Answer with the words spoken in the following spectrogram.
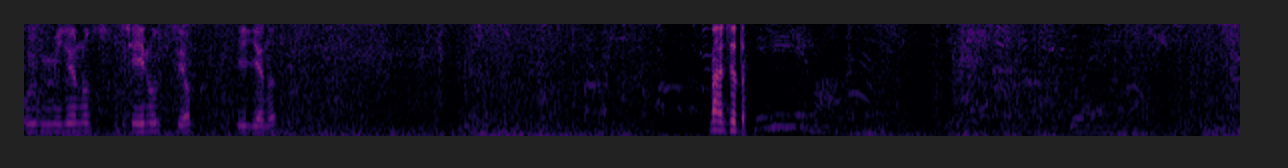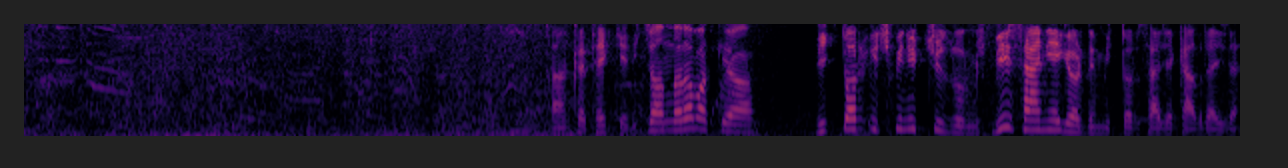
Uy- Milyon ult- şeyin ultisi yok. Lilya'nın. Bence de Kanka tek yedik. canlara bak ya. Victor 3300 vurmuş. Bir saniye gördüm Victor'u sadece kadrajda.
